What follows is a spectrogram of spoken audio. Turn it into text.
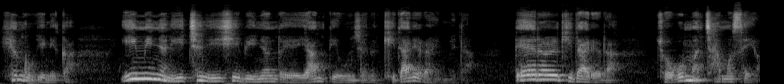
형국이니까 이민년 2022년도의 양띠 운세는 기다려라입니다. 때를 기다려라. 조금만 참으세요.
